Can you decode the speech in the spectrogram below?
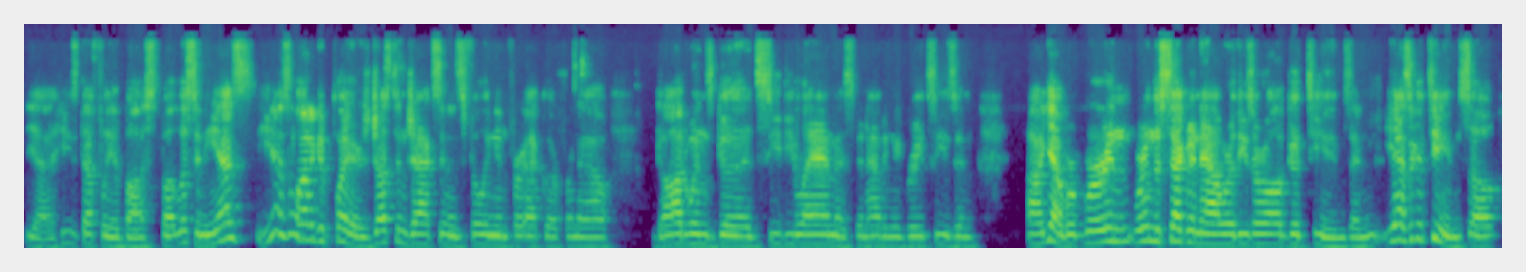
yeah, he's definitely a bust. But listen, he has he has a lot of good players. Justin Jackson is filling in for Ekeler for now. Godwin's good. CeeDee Lamb has been having a great season. Uh, yeah, we're, we're in we're in the segment now where these are all good teams, and he has a good team. So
